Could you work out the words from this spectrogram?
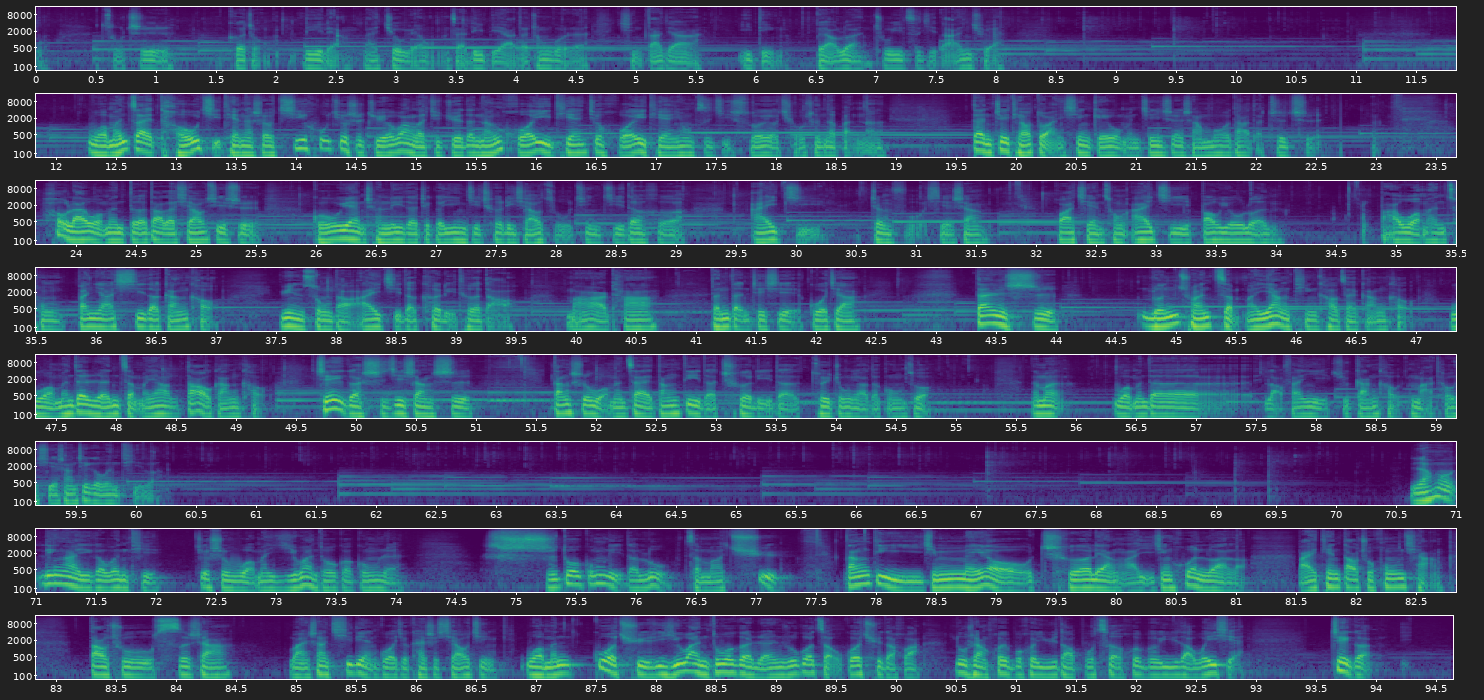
组织各种力量来救援我们在利比亚的中国人，请大家一定不要乱，注意自己的安全。我们在头几天的时候几乎就是绝望了，就觉得能活一天就活一天，用自己所有求生的本能。但这条短信给我们精神上莫大的支持。后来我们得到的消息是，国务院成立的这个应急撤离小组紧急的和埃及政府协商，花钱从埃及包游轮，把我们从班加西的港口运送到埃及的克里特岛、马耳他等等这些国家。但是轮船怎么样停靠在港口，我们的人怎么样到港口，这个实际上是。当时我们在当地的撤离的最重要的工作，那么我们的老翻译去港口码头协商这个问题了，然后另外一个问题就是我们一万多个工人，十多公里的路怎么去？当地已经没有车辆啊，已经混乱了。白天到处哄抢，到处厮杀，晚上七点过就开始宵禁。我们过去一万多个人，如果走过去的话，路上会不会遇到不测？会不会遇到危险？这个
